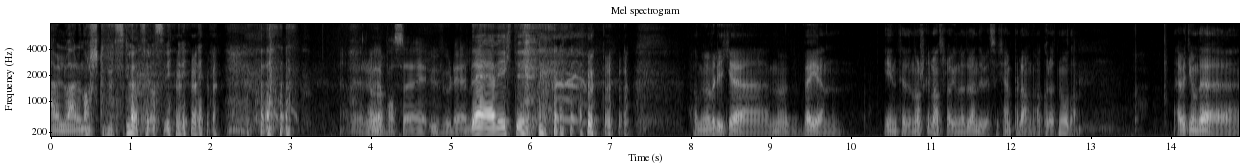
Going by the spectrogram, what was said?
jeg vil være norsk, skulle jeg til å si. Det røde passet er uvurderlig. Det er viktig. Ja, nå er vel ikke veien inn til det norske landslaget nødvendigvis så kjempelang akkurat nå, da? Jeg vet ikke om det er-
